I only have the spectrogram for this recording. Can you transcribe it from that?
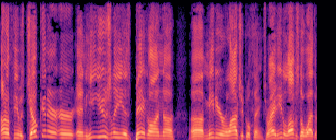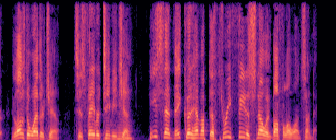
I don't know if he was joking or, or and he usually is big on uh, uh, meteorological things, right? He loves the weather. He loves the Weather Channel. It's his favorite TV channel. He said they could have up to three feet of snow in Buffalo on Sunday.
